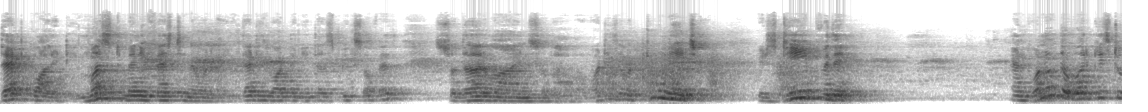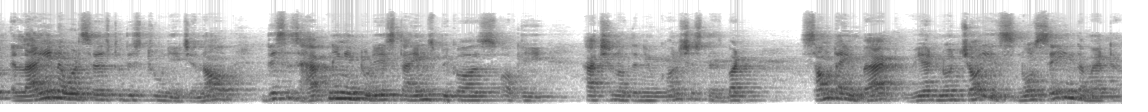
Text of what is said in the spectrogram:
that quality must manifest in our life. That is what the Gita speaks of as Swadharma and Swabhava. What is our true nature? It's deep within. And one of the work is to align ourselves to this true nature. Now, this is happening in today's times because of the action of the new consciousness. But some time back, we had no choice, no say in the matter.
